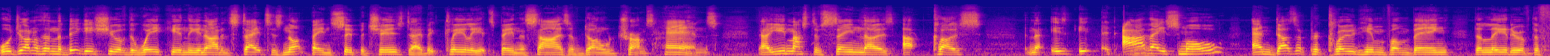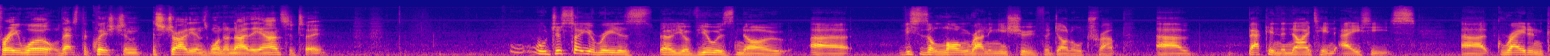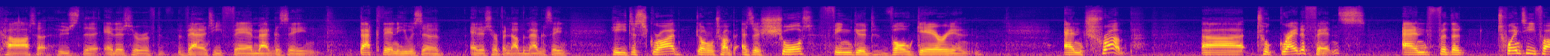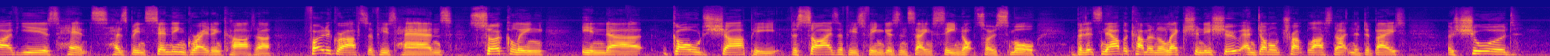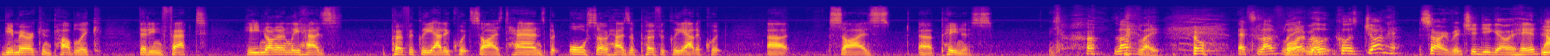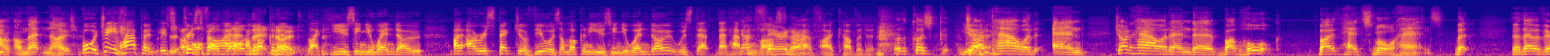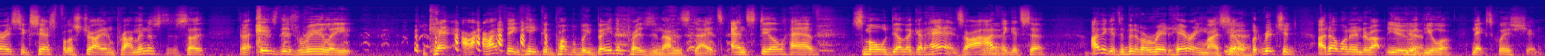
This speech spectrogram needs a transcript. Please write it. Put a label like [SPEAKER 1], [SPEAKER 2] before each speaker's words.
[SPEAKER 1] Well, Jonathan, the big issue of the week in the United States has not been Super Tuesday, but clearly it's been the size of Donald Trump's hands. Now, you must have seen those up close. Now, is, it, are they small? And does it preclude him from being the leader of the free world? That's the question Australians want to know the answer to.
[SPEAKER 2] Well, just so your readers, uh, your viewers know, uh, this is a long-running issue for Donald Trump. Uh, back in the 1980s, uh, Graydon Carter, who's the editor of Vanity Fair magazine, back then he was a editor of another magazine, he described Donald Trump as a short-fingered vulgarian. And Trump uh, took great offence and for the 25 years hence has been sending Graydon Carter photographs of his hands circling in uh, gold sharpie the size of his fingers and saying, see, not so small. But it's now become an election issue, and Donald Trump last night in the debate assured the American public that, in fact, he not only has perfectly adequate sized hands, but also has a perfectly adequate uh, sized uh, penis.
[SPEAKER 1] lovely. That's lovely. Well, well, of course, John. Sorry, Richard, you go ahead. On, on, that note.
[SPEAKER 2] Oh, it happened. It's Christopher. On, on I, am not going to like use innuendo. I, I, respect your viewers. I'm not going to use innuendo. It was that that happened
[SPEAKER 1] no,
[SPEAKER 2] last
[SPEAKER 1] fair
[SPEAKER 2] night.
[SPEAKER 1] Enough.
[SPEAKER 2] I covered it.
[SPEAKER 1] Well, of course, John yeah. Howard and John Howard and uh, Bob Hawke both had small hands, but you know, they were very successful Australian prime ministers. So, you know, is this really? Can, I, I, think he could probably be the president of the United States and still have small, delicate hands. I, yeah. I think it's a, I think it's a bit of a red herring myself. Yeah. But Richard, I don't want to interrupt you yeah. with your next question.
